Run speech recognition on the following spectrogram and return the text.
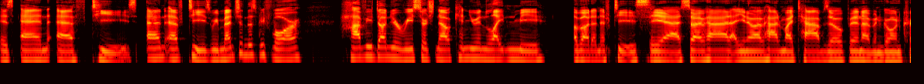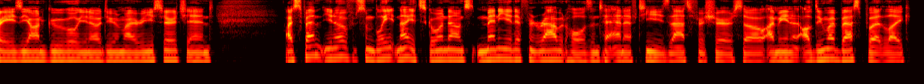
is NFTs. NFTs. We mentioned this before. Have you done your research now? Can you enlighten me about NFTs? Yeah, so I've had, you know, I've had my tabs open. I've been going crazy on Google, you know, doing my research and I spent, you know, some late nights going down many different rabbit holes into NFTs, that's for sure. So, I mean, I'll do my best, but like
